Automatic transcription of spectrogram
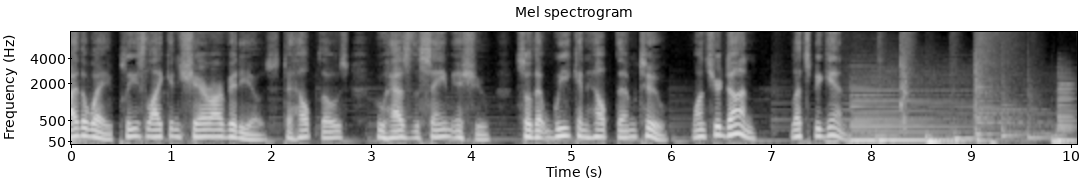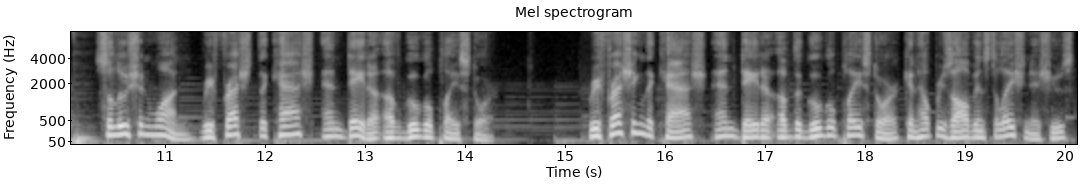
By the way, please like and share our videos to help those who has the same issue so that we can help them too. Once you're done, let's begin. Solution 1. Refresh the cache and data of Google Play Store. Refreshing the cache and data of the Google Play Store can help resolve installation issues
